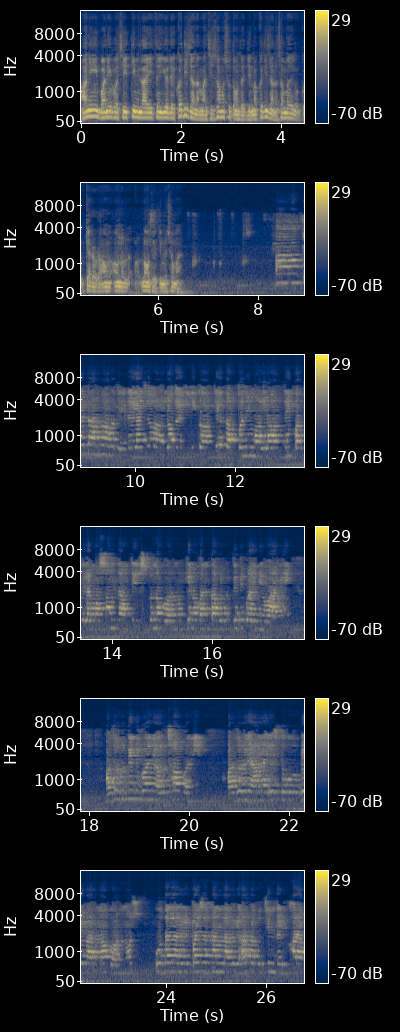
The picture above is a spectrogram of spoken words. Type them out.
अनि भनेपछि तिमीलाई चाहिँ यसले कतिजना मान्छेसँग सुताउँछ दिनमा? कतिजनासम्म क्यारोहरू आउनु आउनु लाउँथ्यो तिम्रो छेउमा? हजुरले हामीलाई यस्तो व्यवहार नगर्नुहोस्। ऊ दलालीले पैसा खानु लाग्यो अर्काको जिन्दगी खराब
